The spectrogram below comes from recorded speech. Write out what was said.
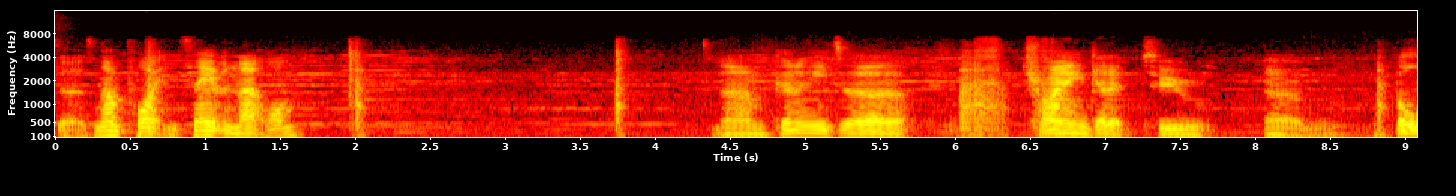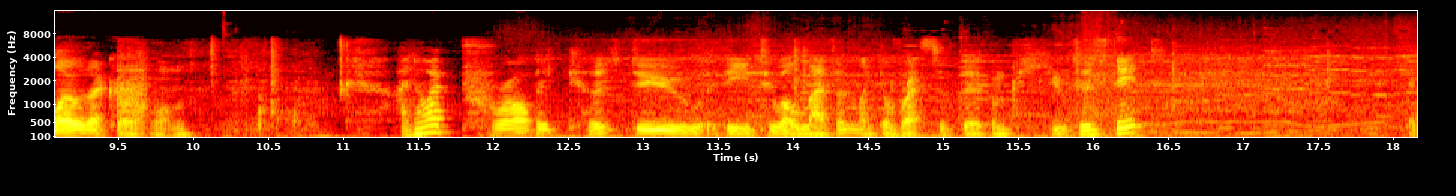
So there's no point in saving that one. I'm gonna need to try and get it to um, below the current one. I know I probably could do the 211 like the rest of the computers did. I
